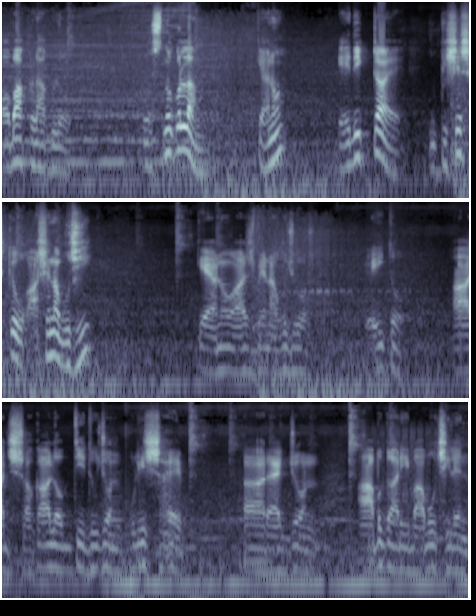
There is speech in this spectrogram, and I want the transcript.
অবাক লাগল। প্রশ্ন করলাম, কেন? এদিকটায় বিশেষ কেউ আসে না বুঝি? কেন আসবে না, হুজুর? এই তো, আজ সকাল অবধি দুজন পুলিশ সাহেব আর একজন আবগারি বাবু ছিলেন।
